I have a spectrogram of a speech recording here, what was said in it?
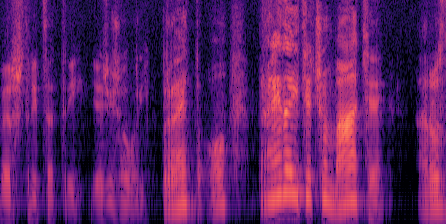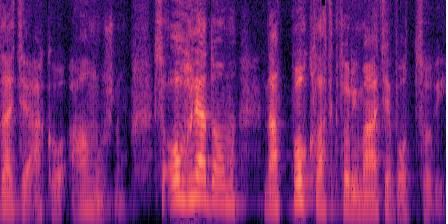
verš 33, Ježiš hovorí, preto predajte, čo máte a rozdajte ako almužnu. S ohľadom na poklad, ktorý máte v Otcovi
